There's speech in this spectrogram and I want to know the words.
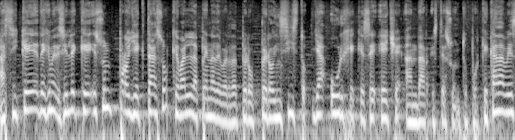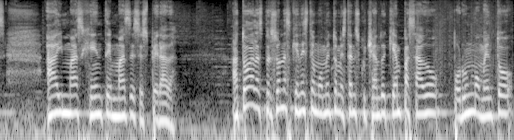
Así que déjeme decirle que es un proyectazo que vale la pena de verdad, pero, pero insisto, ya urge que se eche a andar este asunto, porque cada vez hay más gente más desesperada a todas las personas que en este momento me están escuchando y que han pasado por un momento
